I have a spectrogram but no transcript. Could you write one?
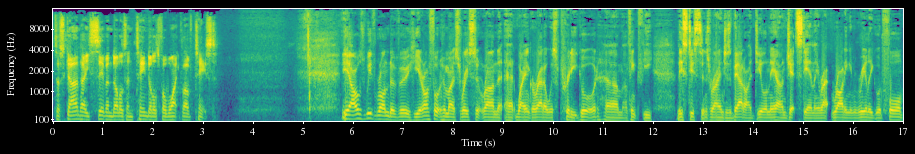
Toscante $7 and $10 for White Glove Test. Yeah, I was with Rendezvous here. I thought her most recent run at Wangaratta was pretty good. Um, I think the this distance range is about ideal now, and Jett Stanley riding in really good form.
